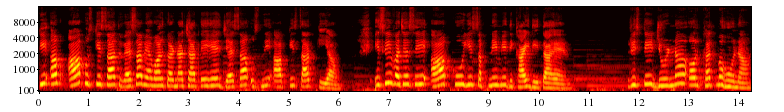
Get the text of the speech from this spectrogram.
कि अब आप उसके साथ वैसा व्यवहार करना चाहते हैं जैसा उसने आपके साथ किया। इसी वजह से आपको ये सपने में दिखाई देता है। रिश्ते जुड़ना और ख़त्म होना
